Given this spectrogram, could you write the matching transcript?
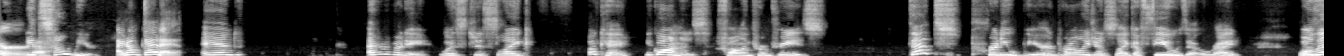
weird. it's so weird. I don't get it. And everybody was just like, okay, iguanas falling from trees. That's pretty weird. Probably just like a few though, right? Well then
